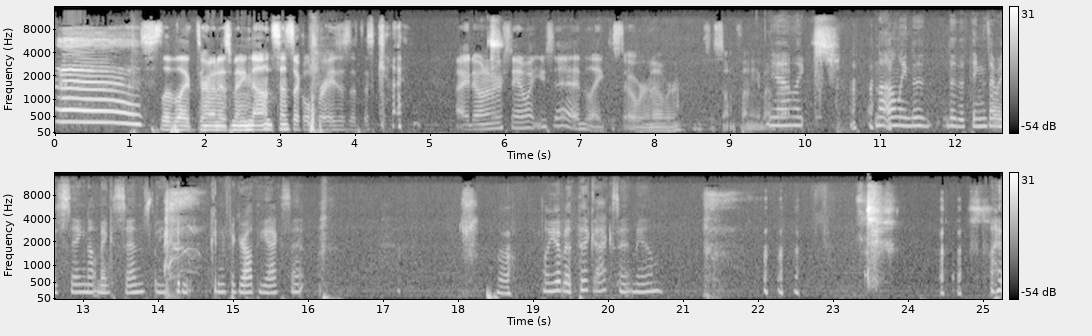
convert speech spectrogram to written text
Ah, just live like throwing as many nonsensical phrases at this guy. I don't understand what you said, like just over and over. It's just something funny about Yeah, that. Yeah, like not only did, did the things I was saying not make sense, but he couldn't couldn't figure out the accent. Huh. Well, you have a thick accent, ma'am. I,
